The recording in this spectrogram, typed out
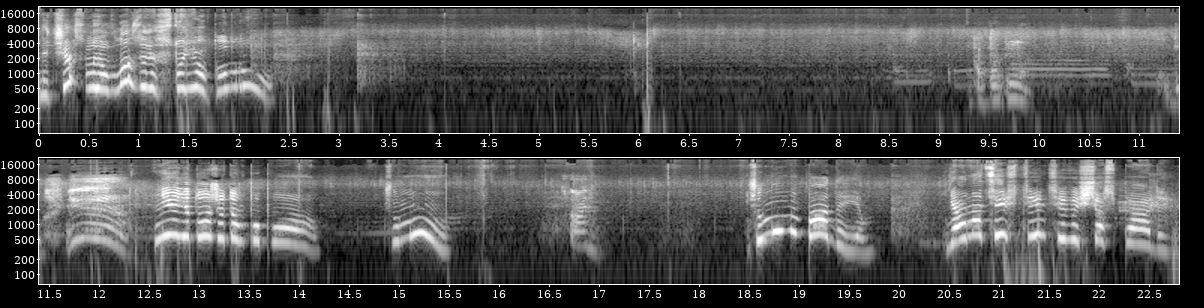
Нечесно, я в лазері стою, помру. Паркур. Ні! Ні, я теж там попав. Чому? Стань. Чому ми падаємо? Я на цій стінці весь час падаю.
